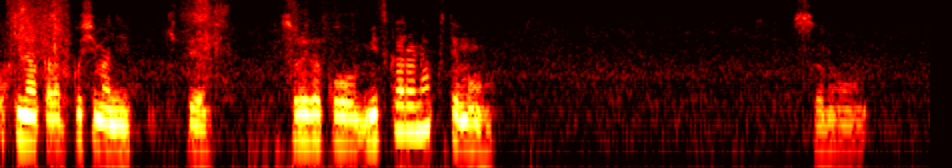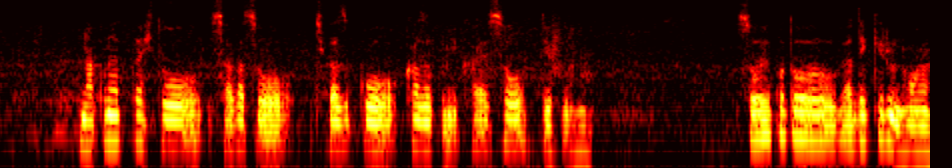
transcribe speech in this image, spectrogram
沖縄から福島に来てそれがこう見つからなくてもその亡くなった人を探そう近づこう家族に返そうっていうふうなそういうことができるのは、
